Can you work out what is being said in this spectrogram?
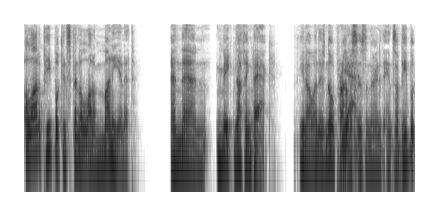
a lot of people can spend a lot of money in it and then make nothing back. You know, and there's no promises and there anything. And so people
